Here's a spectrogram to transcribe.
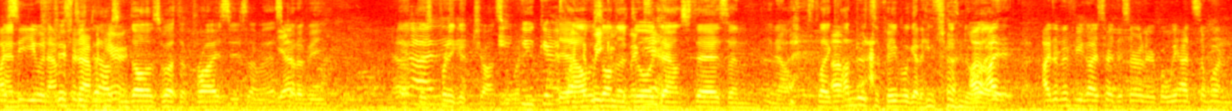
I And see you in fifty Amsterdam and thousand dollars worth of prizes. I mean, that's Yeah. got to be. Yeah. there's a pretty good chance of winning. you get- yeah, Like I a was on the the door mix. downstairs, and you know, it's like Um, hundreds of people getting turned away. I, I, I don't know if you guys heard this earlier, but we had someone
